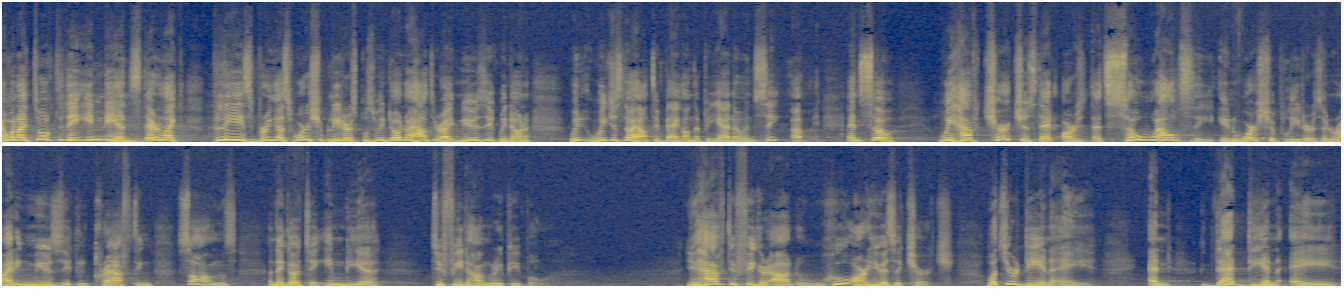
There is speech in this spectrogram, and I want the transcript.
And when I talk to the Indians, they're like, please bring us worship leaders because we don't know how to write music. We, don't, we, we just know how to bang on the piano and sing. Um, and so we have churches that are that's so wealthy in worship leaders and writing music and crafting songs, and they go to India to feed hungry people. You have to figure out who are you as a church? What's your DNA? And that DNA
